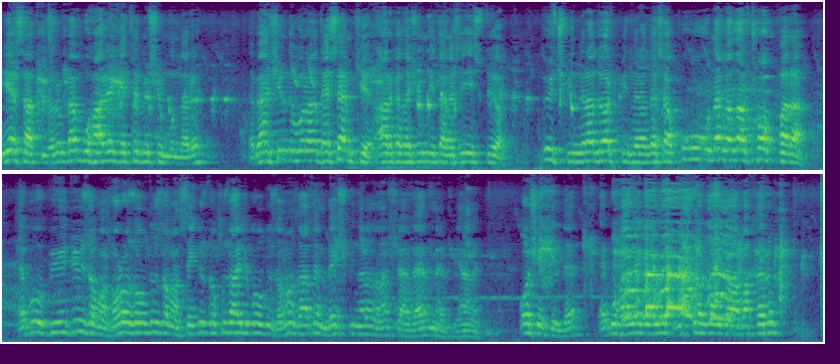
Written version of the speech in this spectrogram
Niye satmıyorum? Ben bu hale getirmişim bunları. E, ben şimdi buna desem ki arkadaşım bir tanesi istiyor. 3 bin lira 4 bin lira desem uuu ne kadar çok para. E bu büyüdüğü zaman, horoz olduğu zaman, 8-9 aylık olduğu zaman zaten 5 bin liradan aşağı vermem yani. O şekilde. E bu hale gelmiş 3-4 ay daha bakarım.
